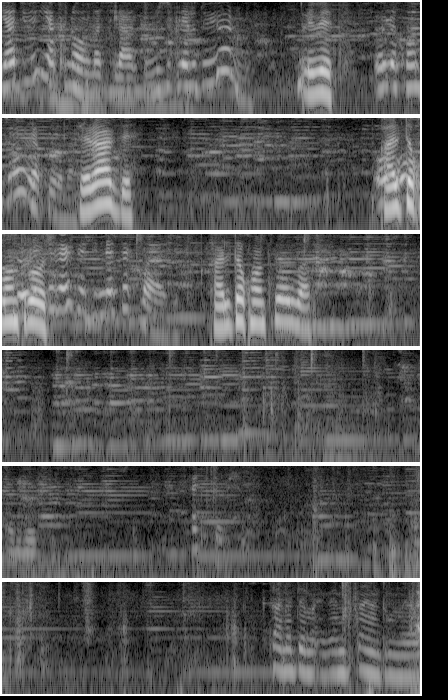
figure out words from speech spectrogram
ya düğün yakın olması lazım. Müzikleri duyuyor mu? Evet. Öyle kontrol yapıyorlar. Herhalde. O- Kalite o kontrol. Söyleseler de dinlesek vardı. Kalite kontrol var. Hadi görüşürüz. Bir tane de meyvemizden yudumlayalım.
